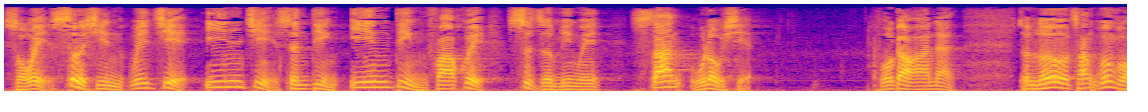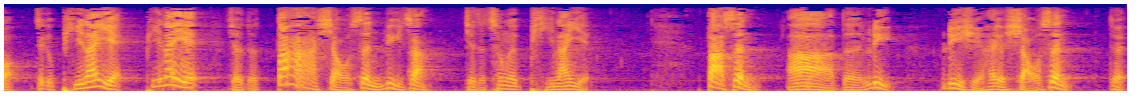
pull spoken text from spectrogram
所谓色心微界，因界生定，因定发慧，是则名为三无漏血。佛告阿难：说奴常闻佛这个皮来也，皮来也。叫做大小肾律藏，就是称为皮难也。大肾啊的律律血，还有小肾，对，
